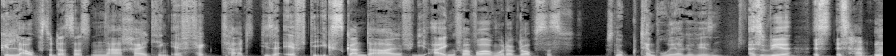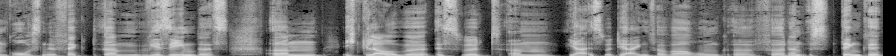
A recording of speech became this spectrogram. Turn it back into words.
Glaubst du, dass das einen nachhaltigen Effekt hat, dieser FTX-Skandal für die Eigenverwahrung oder glaubst du, das ist nur temporär gewesen? Also wir, es, es hat einen großen Effekt. Ähm, wir sehen das. Ähm, ich glaube, es wird, ähm, ja, es wird die Eigenverwahrung äh, fördern. Ich denke,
